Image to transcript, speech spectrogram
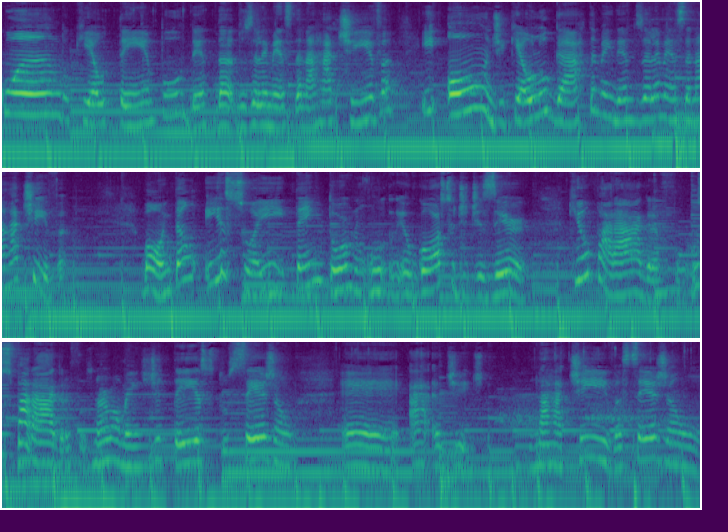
quando que é o tempo dentro da, dos elementos da narrativa e onde que é o lugar também dentro dos elementos da narrativa. Bom, então isso aí tem em torno, eu gosto de dizer que o parágrafo, os parágrafos normalmente de texto, sejam é, de, de narrativa, sejam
